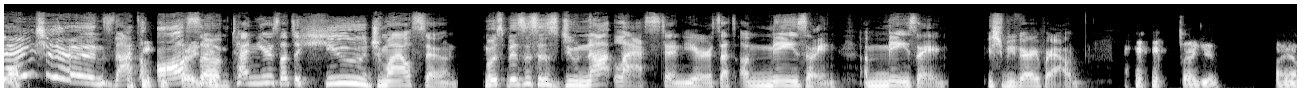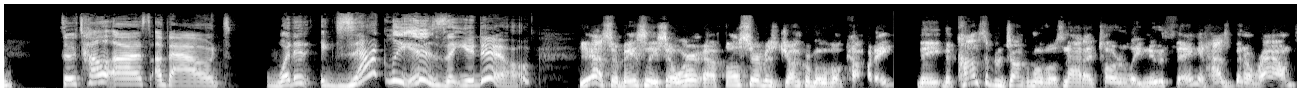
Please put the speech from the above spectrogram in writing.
Congratulations! Yeah. That's awesome. 10 years. That's a huge milestone. Most businesses do not last 10 years. That's amazing. Amazing. You should be very proud. Thank you. I am. So tell us about what it exactly is that you do. Yeah, so basically, so we're a full service junk removal company. The the concept of junk removal is not a totally new thing. It has been around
